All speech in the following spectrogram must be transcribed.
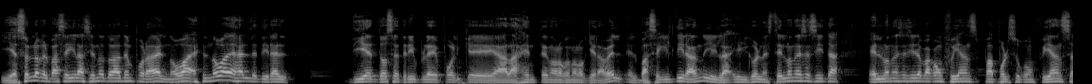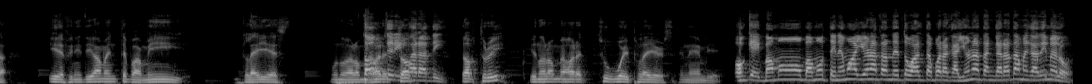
Y eso es lo que él va a seguir haciendo toda la temporada. Él no va, él no va a dejar de tirar 10, 12 triples porque a la gente no lo, no lo quiera ver. Él va a seguir tirando y, la, y Golden State lo necesita. Él lo necesita para confianza, para, por su confianza. Y definitivamente para mí, Clay es uno de los Top mejores 3 para ti. top three y uno de los mejores two-way players en la NBA. Ok, vamos, vamos. Tenemos a Jonathan de Tobalta por acá. Jonathan Garata, mega, dímelo.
